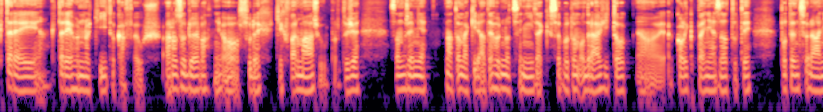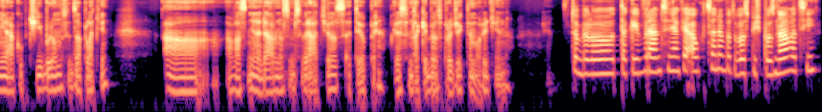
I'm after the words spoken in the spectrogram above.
který, který hodnotí to kafe už a rozhoduje vlastně o sudech těch farmářů, protože samozřejmě na tom, jaký dáte hodnocení, tak se potom odráží to, kolik peněz za to ty potenciální nákupčí budou muset zaplatit. A, a vlastně nedávno jsem se vrátil z Etiopie, kde jsem taky byl s Projectem Origin. To bylo taky v rámci nějaké aukce, nebo to bylo spíš poznávací?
